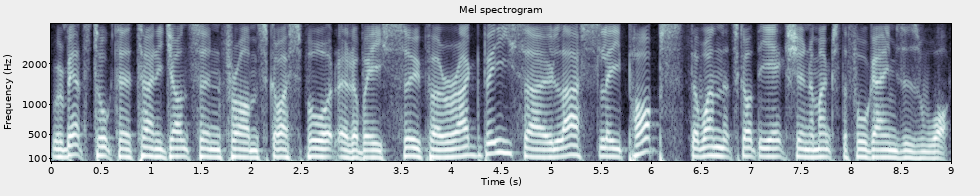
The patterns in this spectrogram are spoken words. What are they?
We're about to talk to Tony Johnson from Sky Sport. It'll be Super Rugby. So, lastly, Pops, the one that's got the action amongst the four games is what?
